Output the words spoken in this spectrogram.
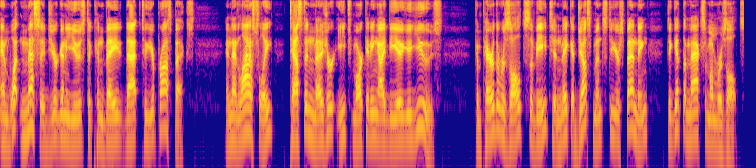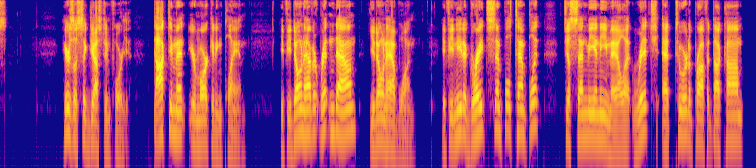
and what message you're going to use to convey that to your prospects. And then lastly, test and measure each marketing idea you use. Compare the results of each and make adjustments to your spending to get the maximum results. Here's a suggestion for you Document your marketing plan. If you don't have it written down, you don't have one. If you need a great simple template, just send me an email at rich at tourtoprofit.com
